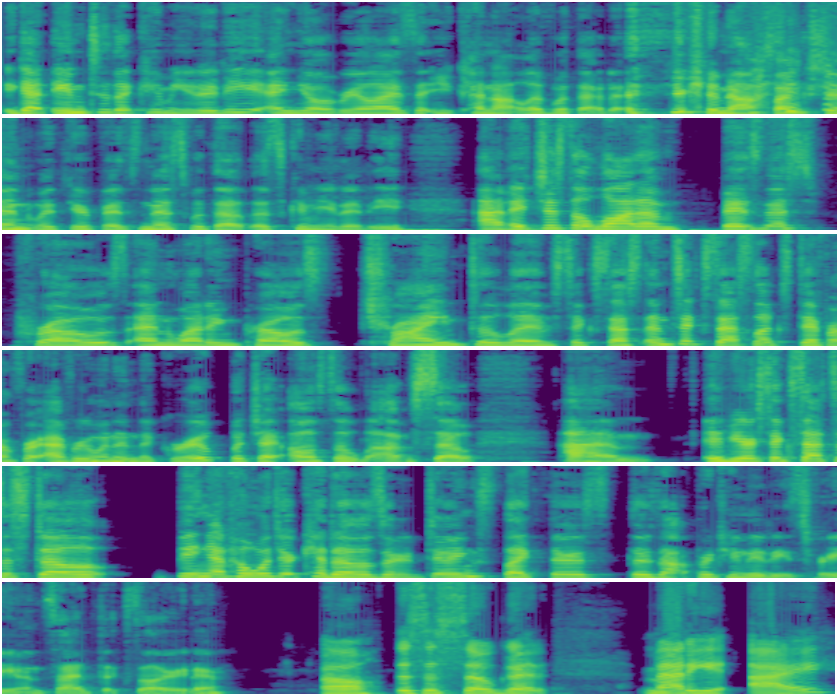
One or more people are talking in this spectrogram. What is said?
get into the community and you'll realize that you cannot live without it. You cannot function with your business without this community. And it's just a lot of business pros and wedding pros trying to live success and success looks different for everyone in the group, which I also love. So, um, if your success is still being at home with your kiddos or doing like there's there's opportunities for you inside the accelerator. Oh, this is so good. Maddie, I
